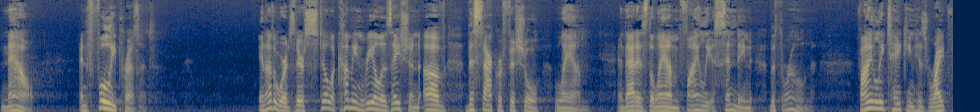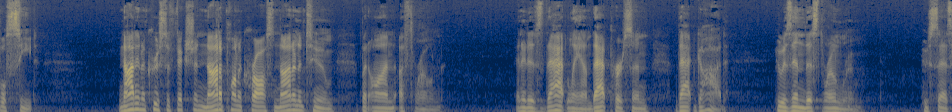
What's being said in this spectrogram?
now and fully present. In other words, there's still a coming realization of this sacrificial lamb and that is the Lamb finally ascending the throne, finally taking his rightful seat, not in a crucifixion, not upon a cross, not in a tomb, but on a throne. And it is that Lamb, that person, that God who is in this throne room who says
